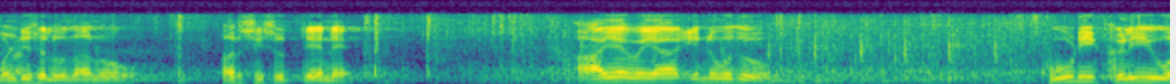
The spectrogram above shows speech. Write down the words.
ಮಂಡಿಸಲು ನಾನು ಹರ್ಷಿಸುತ್ತೇನೆ. ಆಯವ್ಯಯ ಎನ್ನುವುದು ಕೂಡಿ ಕಳೆಯುವ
